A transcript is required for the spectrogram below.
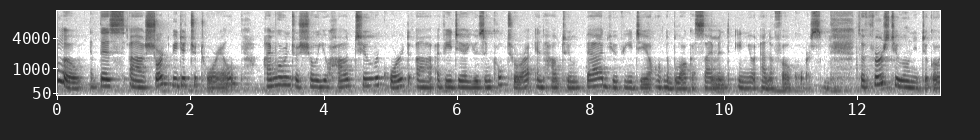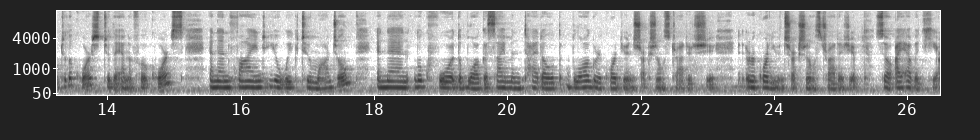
Hello, in this uh, short video tutorial, I'm going to show you how to record uh, a video using Kaltura and how to embed your video on the blog assignment in your NFO course. So first you will need to go to the course, to the NFO course, and then find your week 2 module, and then look for the blog assignment titled Blog Record Your Instructional Strategy, Record Your Instructional Strategy. So I have it here.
